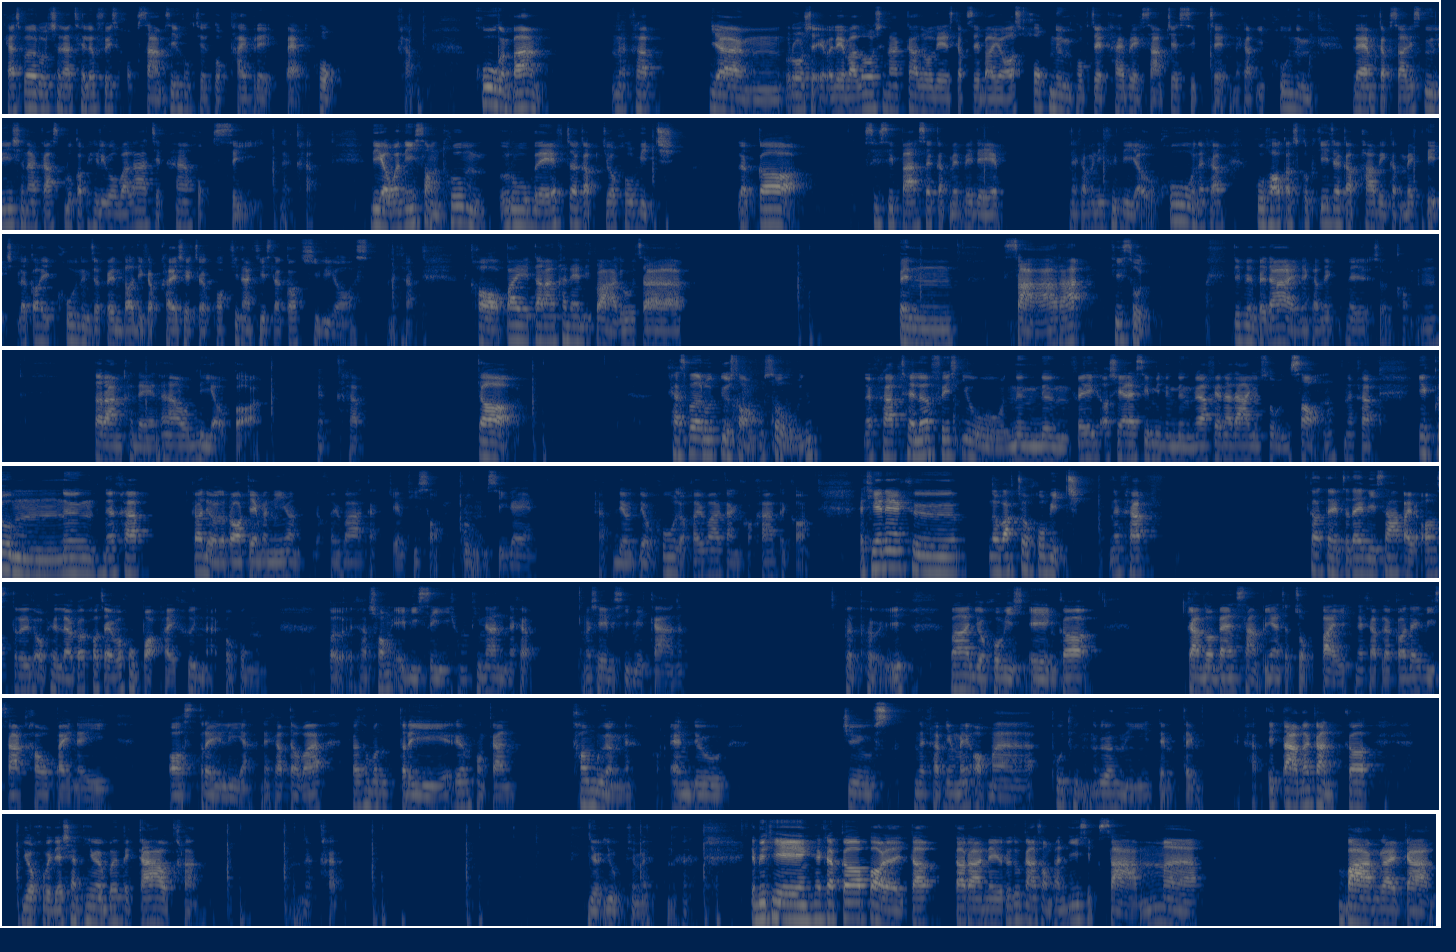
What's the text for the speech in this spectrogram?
แคสเปอร์รูดชนะเทเลฟริสหกสามสี่หกเจ็ดหกไทเบรกแปดหกครับ คู่กันบ้างนะครับ อย่างโรเชอร์ อเรวาโลชนะกราโนเยร์สกับเซบายอสหกหนึ่งหกเจ็ดไทเบรกสามเจ็ดสิบเจ็ดนะครับ อีกคู่หนึ่งแรมกับซาลิสบิวรี่ชนะกลาสพูลกับเฮลิโอวาร่าเจ็ดห้าหกสี่นะครับ เดี๋ยววันนี้สองทุ่มรูเบลฟเจอกับโจโควิช แล้วก็ซิซิปาสเจอกับเมดเวเดฟนะครับอันนี้คือเดี่ยวคู่นะครับคูฮอกับสกุปกี้เจอกับพาวิกับเมกติชแล้วก็อีกคู่หนึ่งจะเป็นตอดีกับใครเชคเจอพอกคินาคิสแล้วก็คิริออสนะครับขอไปตารางคะแนนดีกว่าดูจะ เป็นสาระที่สุดที่เป็นไปได้นะครับ ในในส่วนของตารางคะแนนเอาเดี่ยวก่อนนะครับ ก็แคสเปอร์รูดอยู่สองศูนย์นะครับเทเลอร์ฟริสอยู่หนึ่งหนึ่งเฟลิกซ์ออเชียไลซิมีหนึ่งหนึ่งราเฟนาดาลอยู่ศูนย์สองนะครับ อีกกลุ่มหนึ่งนะครับ ก็เดี๋ยวรอเกมวันนี้ก่อน เดี๋ยวค่อยว่ากันเกมที่สองกลุ่มสีแดงครับเดี๋ยวเดี๋ยวคู่เดี๋ยวค่อยว่ากันขอข้ามไปก่อน แต่ที่แน่คือ โนวัคโจโควิชนะครับ ก็เตรียมจะได้วีซ่าไปออสเตรเลียโอเพนแล้วก็เข้าใจว่าคงปลอดภัยขึ้นนะก็คงเปิดครับ ช่อง ABC ของที่นั่นนะครับ ไม่ใช่ ABC อเมริกานะเปิดเผยว่าโยโควิชเองก็การโดนแบนสามปีอาจจะจบไปนะครับ แล้วก็ได้วีซ่าเข้าไปในออสเตรเลียนะครับ แต่ว่ารัฐมนตรีเรื่องของการเข้าเมืองนะแอนดู จิลส์นะครับยังไม่ออกมาพูดถึงเรื่องนี้เต็มๆนะครับติดตามแล้วกันก็โยโควิชได้แชมป์ที่เมลเบิร์นไปเก้าครั้งนะครับเยอะอยู่ใช่ไหม WTA เองนะครับก็ปล่อยตารางในฤดูกาล 2023 มาบางรายการ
